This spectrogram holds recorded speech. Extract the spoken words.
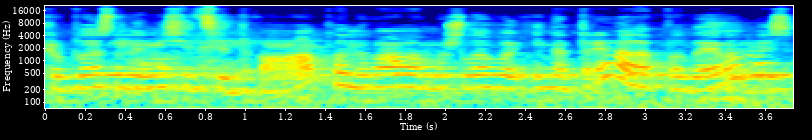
приблизно на місяці два. Планувала, можливо, і на три, але подивимось.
